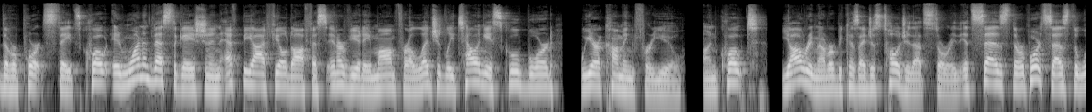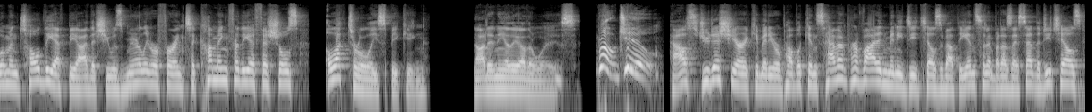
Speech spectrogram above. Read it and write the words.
The report states, quote, In one investigation, an FBI field office interviewed a mom for allegedly telling a school board, We are coming for you, unquote. Y'all remember because I just told you that story. It says, the report says the woman told the FBI that she was merely referring to coming for the officials, electorally speaking, not any of the other ways. Bro, chill. House Judiciary Committee Republicans haven't provided many details about the incident, but as I said, the details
